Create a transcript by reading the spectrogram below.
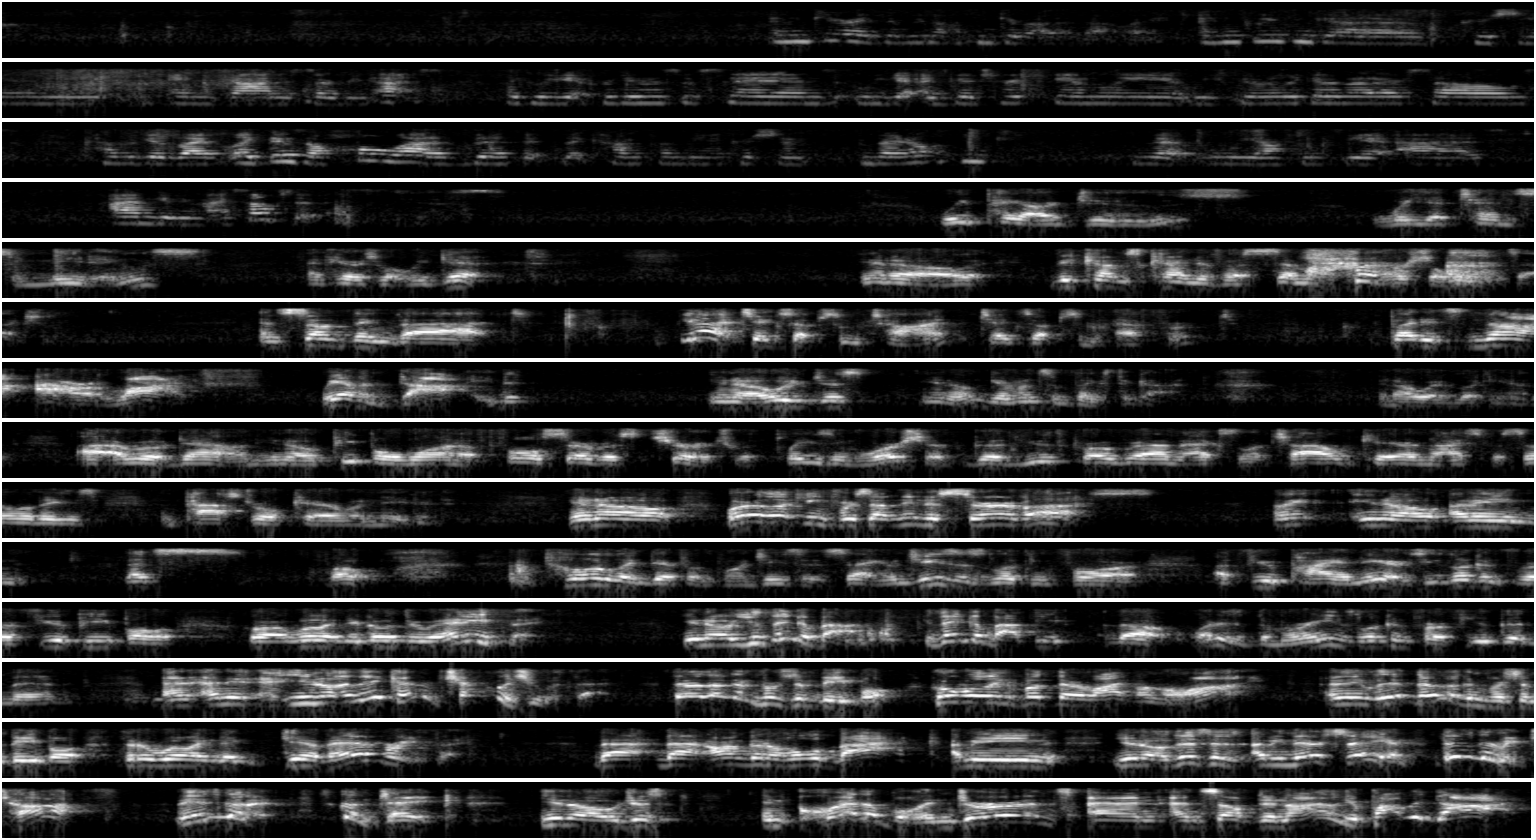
I think you're right that we don't think about it that. I think we think of Christianity and God as serving us. Like we get forgiveness of sins, we get a good church family, we feel really good about ourselves, have a good life. Like there's a whole lot of benefits that come from being a Christian, but I don't think that we often see it as I'm giving myself to this. Yes. We pay our dues, we attend some meetings, and here's what we get. You know, becomes kind of a semi-commercial transaction and something that, yeah, it takes up some time, it takes up some effort, but it's not our life. We haven't died. You know, we've just, you know, given some things to God in our way of looking at it. I wrote down, you know, people want a full service church with pleasing worship, good youth program, excellent child care, nice facilities, and pastoral care when needed. You know, we're looking for something to serve us. I mean, you know, I mean, that's, whoa, totally different from what Jesus is saying. And Jesus is looking for a few pioneers. He's looking for a few people who are willing to go through anything. You know, you think about it. You think about the, the what is it, the Marines looking for a few good men? And, and it, you know, and they kind of challenge you with that. They're looking for some people who are willing to put their life on the line. I mean, they're looking for some people that are willing to give everything, that, that aren't going to hold back I mean, you know, this is, I mean, they're saying this is going to be tough. I mean, it's going to, it's going to take, you know, just incredible endurance and, and self-denial. You probably die.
